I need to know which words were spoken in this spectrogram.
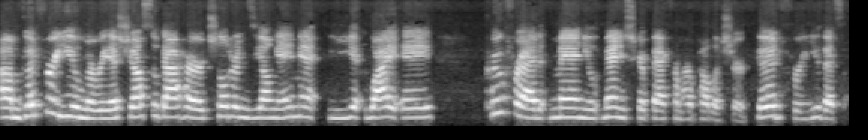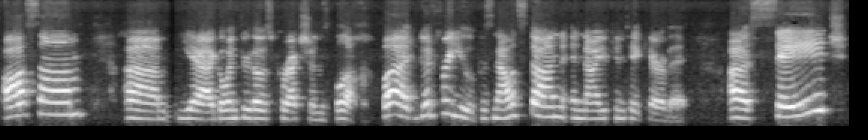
Um, good for you, Maria. She also got her children's young A YA proofread manu- manuscript back from her publisher. Good for you. That's awesome. Um, yeah, going through those corrections, blah. But good for you because now it's done and now you can take care of it. Uh, Sage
